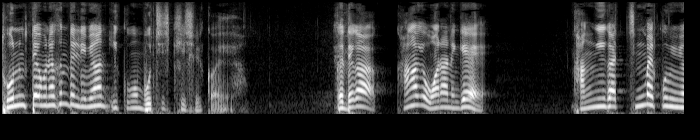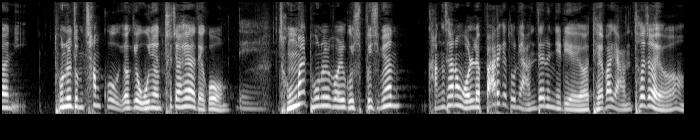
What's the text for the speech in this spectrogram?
돈 때문에 흔들리면 이 꿈은 못 지키실 거예요. 그러니까 내가 강하게 원하는 게 강의가 정말 꿈이면 이- 돈을 좀 참고 여기에 5년 투자해야 되고 네. 정말 돈을 벌고 싶으시면 강사는 원래 빠르게 돈이 안 되는 일이에요. 대박이 안 터져요.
